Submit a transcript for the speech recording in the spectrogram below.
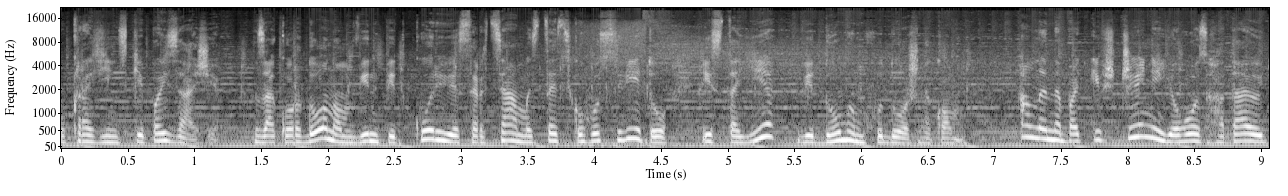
українські пейзажі. За кордоном він підкорює серця мистецького світу і стає відомим художником. Але на батьківщині його згадають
